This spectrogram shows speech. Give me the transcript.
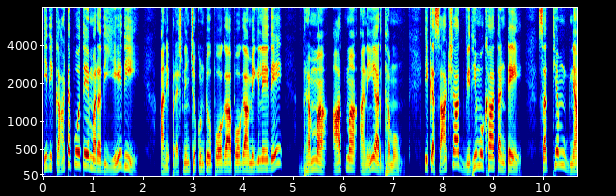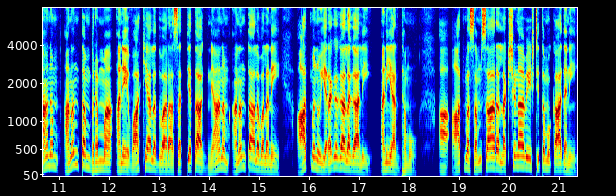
ఇది కాటపోతే మరది ఏది? అని ప్రశ్నించుకుంటూ పోగా పోగా మిగిలేదే? బ్రహ్మ ఆత్మ అని అర్థము. ఇక సాక్షాత్ విధిముఖాతంటే సత్యం జ్ఞానం అనంతం బ్రహ్మ అనే వాక్యాల ద్వారా సత్యత జ్ఞానం అనంతాల వలనే ఆత్మను ఎరగగలగాలి అని అర్థము. ఆ ఆత్మ సంసార లక్షణావేష్టితము కాదని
